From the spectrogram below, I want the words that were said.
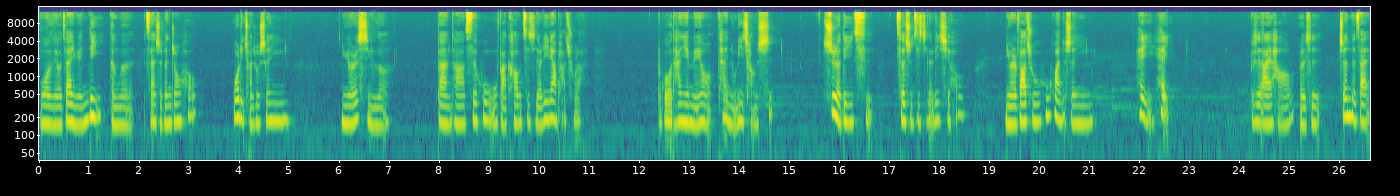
我留在原地等了三十分钟后，窝里传出声音，女儿醒了，但她似乎无法靠自己的力量爬出来。不过她也没有太努力尝试。试了第一次，测试自己的力气后，女儿发出呼唤的声音：“嘿，嘿！”不是哀嚎，而是真的在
